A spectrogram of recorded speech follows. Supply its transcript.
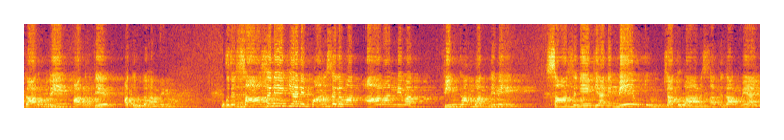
ධර්මයේ අර්ථය අතුරුදහන් වෙනවා. මොකද ශාසනය කියන්නේ පන්සලවත් ආරණ්‍යවත් පින්කම්වත් නෙමෙයි. ශාසනය කියන්නේ මේ උතුම් චතුරාර්ය සත්‍ය ධර්මයයි.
